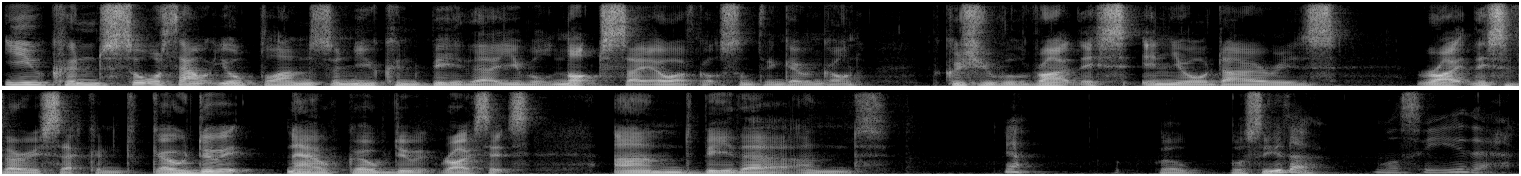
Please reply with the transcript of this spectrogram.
you can sort out your plans and you can be there. You will not say, "Oh, I've got something going on," because you will write this in your diaries right this very second. Go do it now. Go do it. Write it and be there. And yeah, we'll we'll see you there. We'll see you there.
